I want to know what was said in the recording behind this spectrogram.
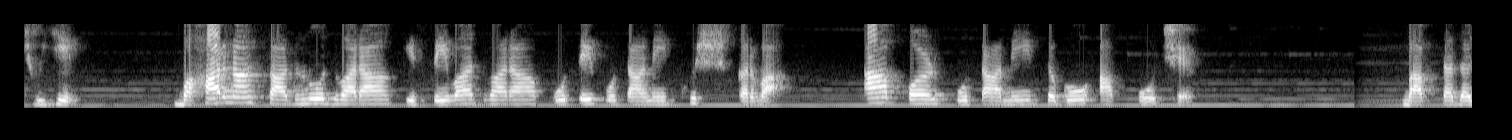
જોઈએ. બહારના સાધનો દ્વારા કે સેવા દ્વારા પોતે પોતાને ખુશ કરવા, આ પણ પોતાને દગો આપવો છે. બાપ દાદા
